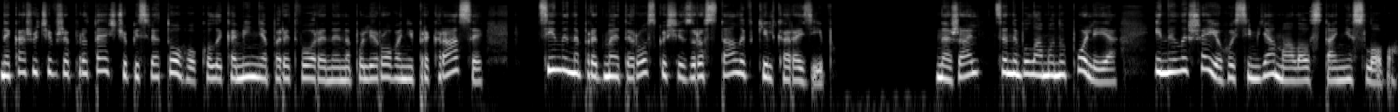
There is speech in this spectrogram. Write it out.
Не кажучи вже про те, що після того, коли каміння перетворене на поліровані прикраси, ціни на предмети розкоші зростали в кілька разів. На жаль, це не була монополія, і не лише його сім'я мала останнє слово.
